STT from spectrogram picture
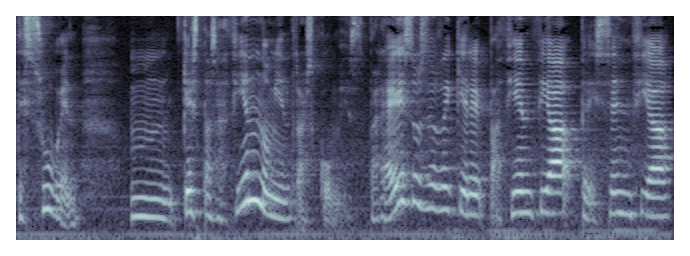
te suben? Mm, qué estás haciendo mientras comes. Para eso se requiere paciencia, presencia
